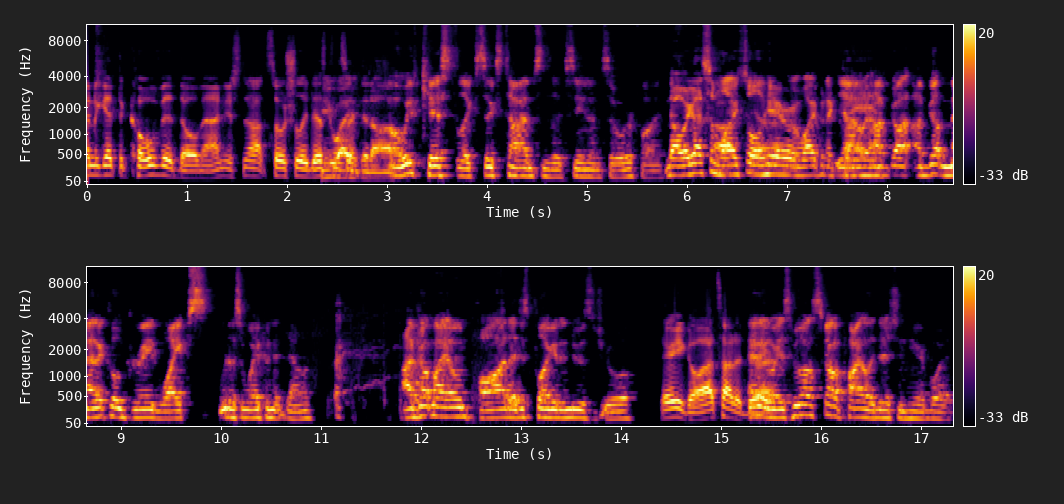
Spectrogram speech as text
gonna get the COVID, though, man. You're just not socially He distancing. wiped it off. Oh, we've kissed like six times since I've seen him, so we're fine. No, we got some Oh, Lysol yeah. here. We're wiping it clean. Yeah, I've got I've got medical grade wipes. We're just wiping it down. I've got my own pod. I just plug it into his Juul. There you go. That's how to do it. Anyways, who else got a pile edition here, boys?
